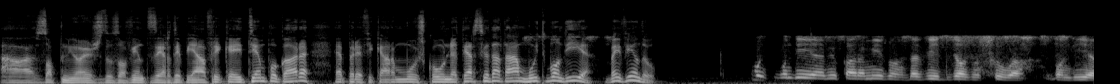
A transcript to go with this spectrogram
às opiniões dos ouvintes RDP África e tempo agora para ficarmos com o Natércio Dadá. Muito bom dia, bem-vindo. Dia, meu caro amigo David Jorge Chua. Bom dia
